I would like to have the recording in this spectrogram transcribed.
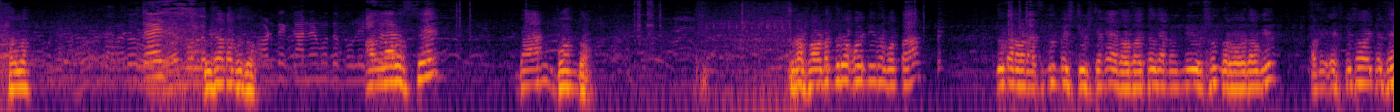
তো আল্লাহর হচ্ছে গান বন্ধ। তোরা ফটো দূরে কই নিতে বলতা দোকান ওটা আছে তুমি মিষ্টি মিষ্টি খাই দাও হয়তো গান সুন্দর ভাবে দাও কি? আমি স্পেশাল হইতেছে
